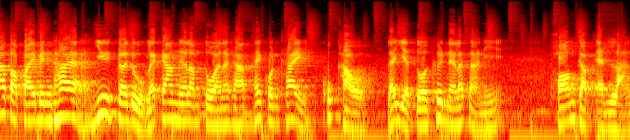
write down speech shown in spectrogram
ท่าต่อไปเป็นท่ายืดกระดูกและกล้ามเนื้อลำตัวนะครับ ให้คนไข้คุกเข่าและเหยียดตัวขึ้นในลักษณะนี้ พร้อมกับแอนหลัง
